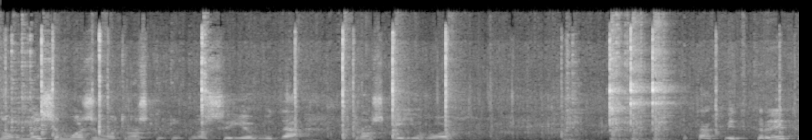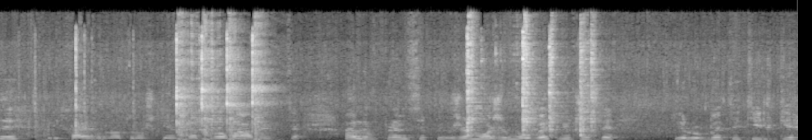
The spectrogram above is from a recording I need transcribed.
Ну, ми ще можемо трошки тут у нас є вода, трошки його так відкрити і хай воно трошки запровадиться. Але в принципі вже можемо виключити і робити тільки,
